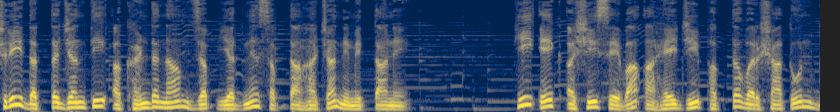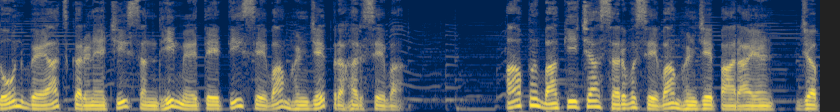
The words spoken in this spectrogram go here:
श्री दत्तजयंती अखंड नाम जप यज्ञ सप्ताहाच्या निमित्ताने. ही एक अशी सेवा आहे जी फक्त वर्षातून दोन वेळाच करण्याची संधी मिळते. ती सेवा म्हणजे प्रहर सेवा. आप बाकीच्या सर्व सेवा म्हणजे पारायण. जप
